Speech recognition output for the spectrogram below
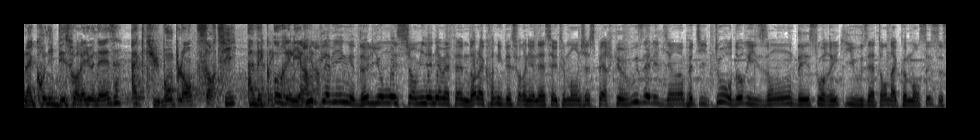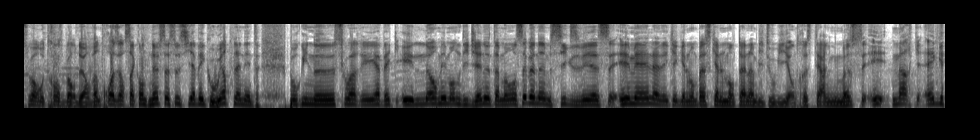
La chronique des soirées lyonnaises, actu, bon plan, sortie avec Aurélien. Tout le clubbing de Lyon est sur Millennium FM dans la chronique des soirées lyonnaises. Salut tout le monde, j'espère que vous allez bien. Un petit tour d'horizon des soirées qui vous attendent à commencer ce soir au Transborder. 23h59 s'associe avec Weird Planet pour une soirée avec énormément de DJ, notamment 7M, 6 VS ML avec également Pascal Mental, un B2B entre Sterling Moss et Mark Egg.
